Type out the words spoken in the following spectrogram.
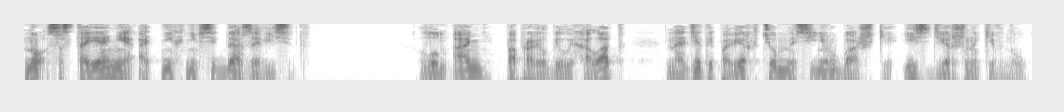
но состояние от них не всегда зависит. Лун Ань поправил белый халат, надетый поверх темно-синей рубашки, и сдержанно кивнул.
